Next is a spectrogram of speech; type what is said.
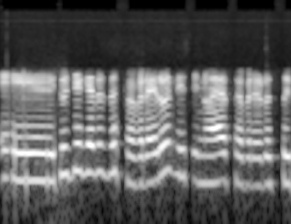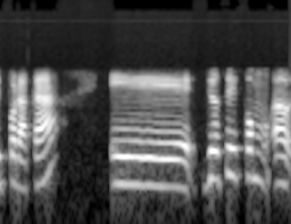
Eh, yo llegué desde febrero, el 19 de febrero estoy por acá. Eh, yo soy como, ah,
